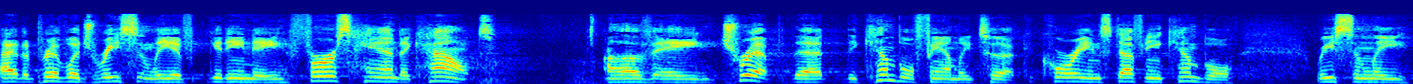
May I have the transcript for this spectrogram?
I had the privilege recently of getting a first hand account of a trip that the Kimball family took. Corey and Stephanie Kimball recently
